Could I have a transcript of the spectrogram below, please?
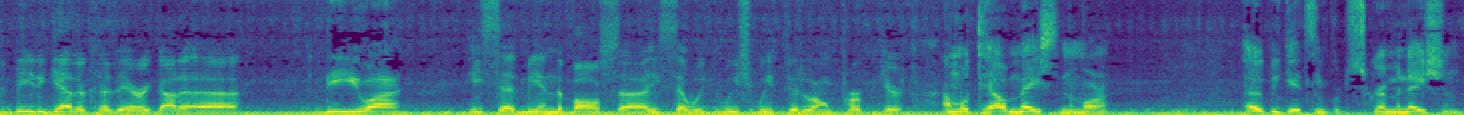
to be together because Eric got a uh, DUI. He said, me and the boss, uh, he said, we, we, we fit along perfect here. I'm going to tell Mason tomorrow. Hope he gets him for discrimination.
